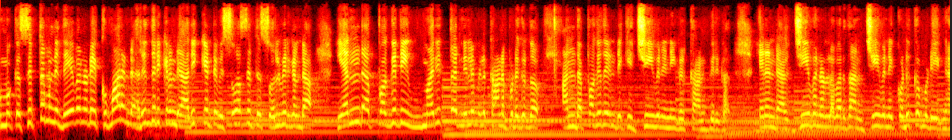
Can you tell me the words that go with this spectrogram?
உமக்கு சித்தம் தேவனுடைய குமாரன் அறிந்திருக்கிற அறிக்கைட்டு விசுவாசித்து சொல்வீர்கள்டா? எந்த பகுதி மறித்த நிலைமையில் காணப்படுகிறதோ அந்த பகுதி இன்றைக்கு ஜீவனை நீங்கள் காண்பீர்கள். ஏனென்றால் ஜீவனுள்ளவர் தான் ஜீவனை கொடுக்க முடியுங்க.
